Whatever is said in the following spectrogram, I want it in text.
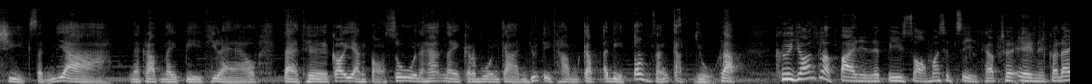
ฉีกสัญญานะครับในปีที่แล้ว แต่เธอก็ยังต่อสู้นะฮะในกระบวนการยุติธรรมกับอดีตต้นสังกัดอยู่ครับ คือย้อนกลับไปเนี่ยในปี 2014 ครับ เธอเองเนี่ยก็ได้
